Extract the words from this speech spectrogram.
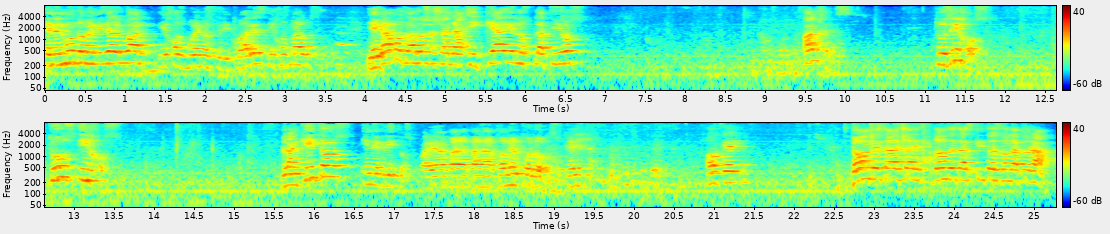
En el mundo venidero igual, hijos buenos espirituales, hijos malos. Llegamos a Rosh Hashanah y ¿qué hay en los platillos? Ángeles. Tus hijos. Tus hijos. Blanquitos y negritos, para, para, poner colores, ¿ok? Ok. ¿Dónde está, ¿Dónde está escrito eso en la Torah?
